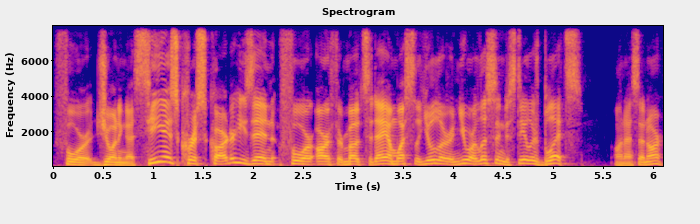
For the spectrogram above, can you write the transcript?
for joining us. He is Chris Carter. He's in for Arthur Moats today. I'm Wesley Euler, and you are listening to Steelers Blitz on SNR.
